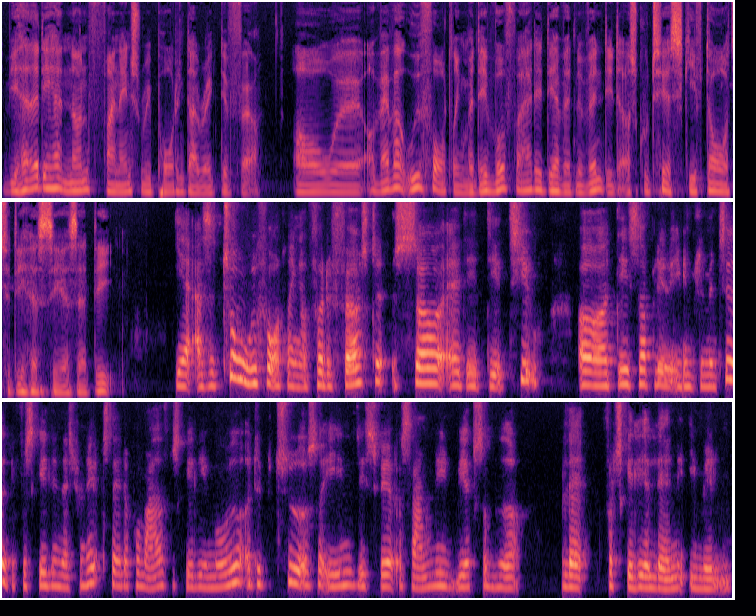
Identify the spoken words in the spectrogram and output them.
vi havde det her Non-Financial Reporting Directive før. Og, øh, og hvad var udfordringen med det? Hvorfor er det, det har været nødvendigt at skulle til at skifte over til det her CSRD? Ja, altså to udfordringer. For det første, så er det et direktiv, og det er så blevet implementeret i de forskellige nationalstater på meget forskellige måder, og det betyder så egentlig, det er svært at sammenligne virksomheder land, forskellige lande imellem.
